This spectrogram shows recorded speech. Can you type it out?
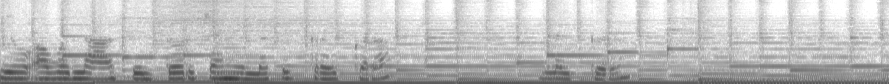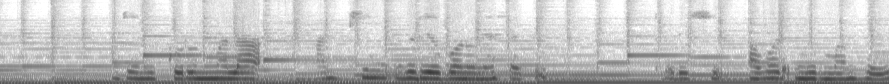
व्हिडिओ आवडला असेल तर चॅनेलला सबस्क्राईब करा. लाईक करा. जेणेकरून मला आणखीन व्हिडिओ बनवण्यासाठी थोडीशी आवड निर्माण होईल.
